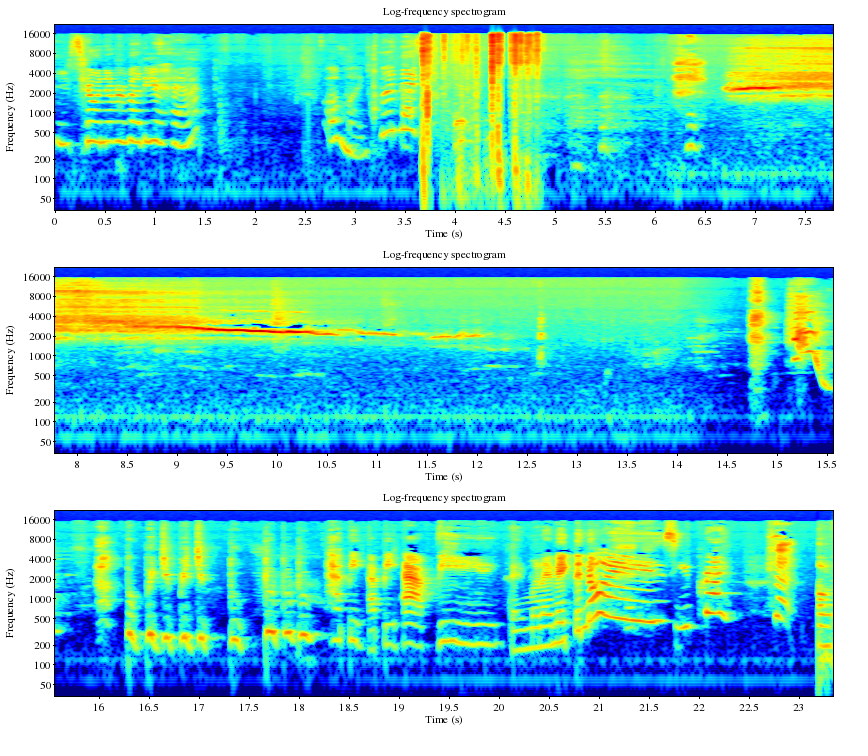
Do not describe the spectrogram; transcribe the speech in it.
You showing everybody your hat? Happy, happy, happy. Then when I make the noise, you cry.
